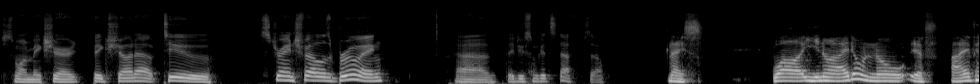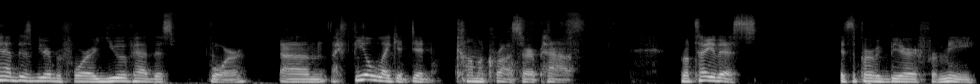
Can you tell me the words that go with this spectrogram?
just want to make sure. Big shout out to Strange Fellows Brewing. Uh, they do some good stuff. So Nice. Well, you know, I don't know if I've had this beer before, you have had this before. Um, I feel like it did come across our path. But I'll tell you this it's the perfect beer for me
